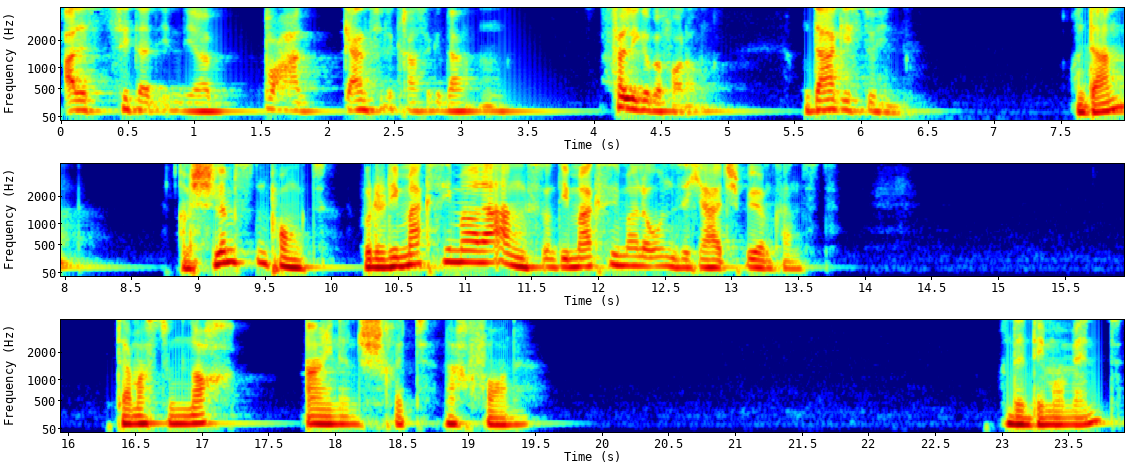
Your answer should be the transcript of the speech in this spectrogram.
alles zittert in dir, boah, ganz viele krasse Gedanken, völlige Überforderung. Und da gehst du hin. Und dann, am schlimmsten Punkt, wo du die maximale Angst und die maximale Unsicherheit spüren kannst, da machst du noch einen Schritt nach vorne. Und in dem Moment,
